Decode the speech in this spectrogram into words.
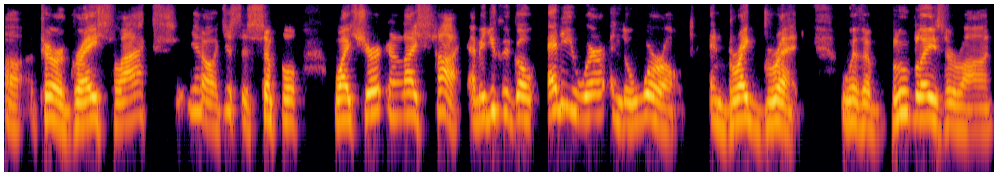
uh, a pair of gray slacks, you know, just a simple white shirt and a nice tie. I mean, you could go anywhere in the world and break bread with a blue blazer on,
